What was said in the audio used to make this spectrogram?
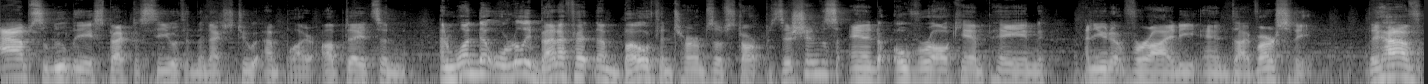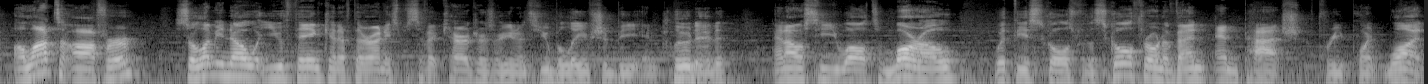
absolutely expect to see within the next two Empire updates, and, and one that will really benefit them both in terms of start positions and overall campaign and unit variety and diversity. They have a lot to offer, so let me know what you think and if there are any specific characters or units you believe should be included and I'll see you all tomorrow with these skulls for the Skull Throne event and patch 3.1.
